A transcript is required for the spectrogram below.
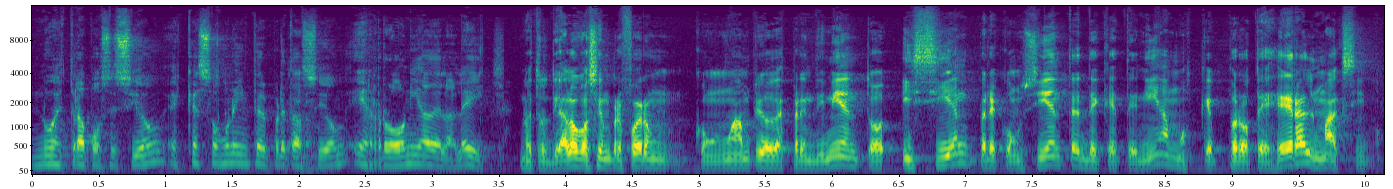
nuestra posición es que eso es una interpretación errónea de la ley. Nuestros diálogos siempre fueron con un amplio desprendimiento y siempre conscientes de que teníamos que proteger al máximo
